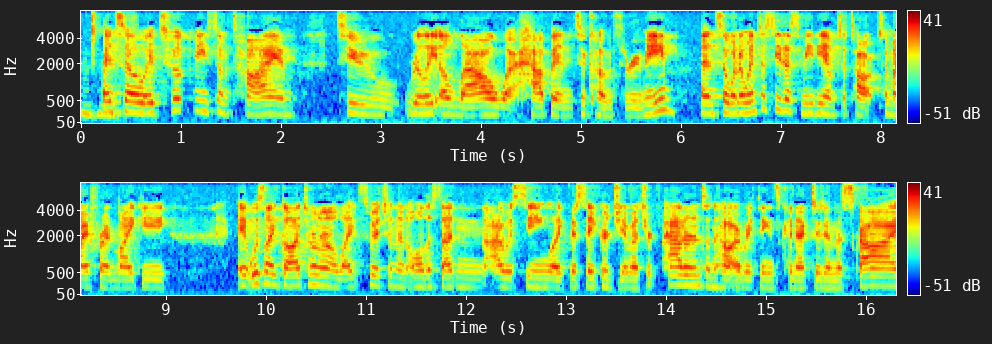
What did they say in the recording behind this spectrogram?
Mm-hmm. And so it took me some time to really allow what happened to come through me. And so when I went to see this medium to talk to my friend Mikey, it was like God turned on a light switch, and then all of a sudden I was seeing like the sacred geometric patterns and how everything's connected in the sky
